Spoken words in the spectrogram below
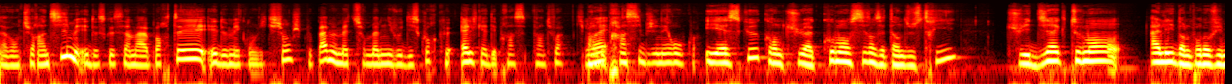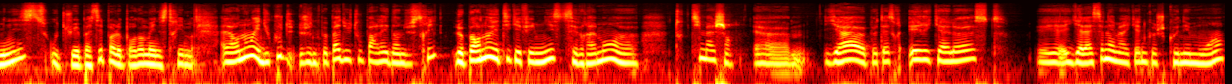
aventure intime et de ce que ça m'a apporté et de mes convictions, je peux pas me mettre sur le même niveau de discours que elle qui a des principes, enfin tu vois, qui parle des principes généraux quoi. Et est-ce que quand tu as commencé dans cette industrie, tu es directement allé dans le porno féministe ou tu es passé par le porno mainstream? Alors non, et du coup, je ne peux pas du tout parler d'industrie. Le porno éthique et féministe, c'est vraiment euh, tout petit machin. Euh, il y a euh, peut-être Erika Lust, il y a la scène américaine que je connais moins,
